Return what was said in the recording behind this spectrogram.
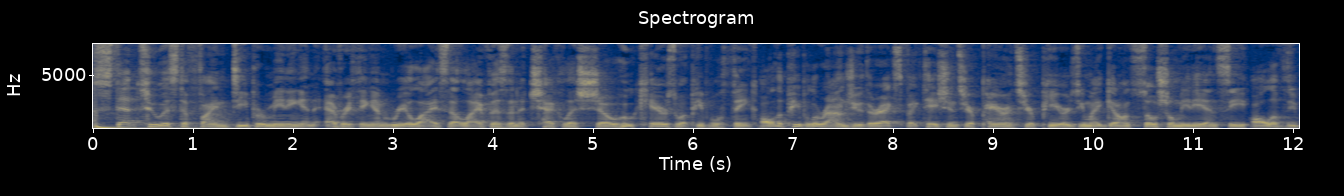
Step two is to find deeper meaning in everything and realize that life isn't a checklist show. Who cares what people think? All the people around you, their expectations, your parents, your peers, you might get on social media and see all of the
